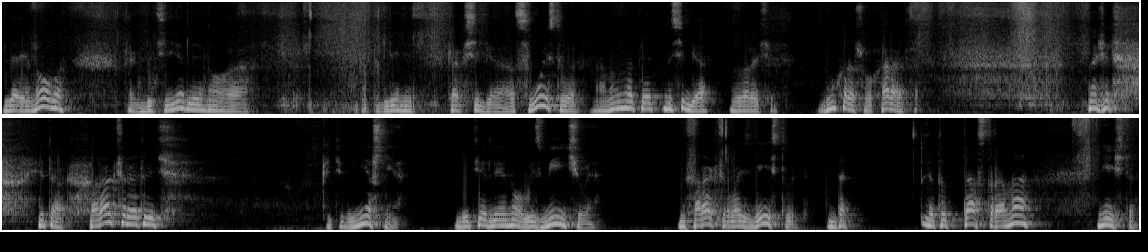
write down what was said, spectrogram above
для иного, как бытие для иного, определение как себя. А свойство, оно опять на себя заворачивает. Ну хорошо, характер. Значит, итак, характер это ведь внешнее, бытие для иного, изменчивое. На характер воздействует. Да, это та сторона, нечто,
